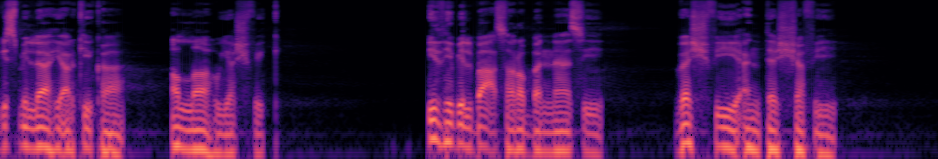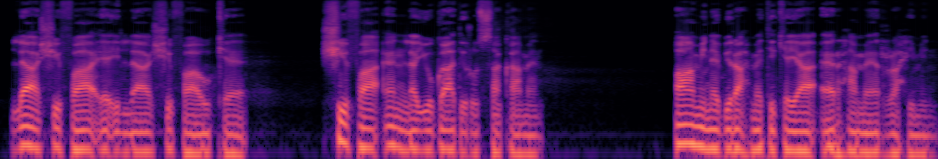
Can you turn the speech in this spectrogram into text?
Bismillahi arkika. Allahu yaşfik. İzhibil ba'sa rabben nasi. Veşfi enteş şafi. La şifae illa şifauke. Şifaen la yugadiru sakamen. Amine bir rahmetike ya erhamer rahimin.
